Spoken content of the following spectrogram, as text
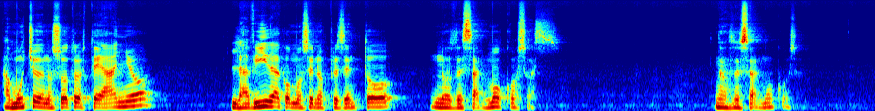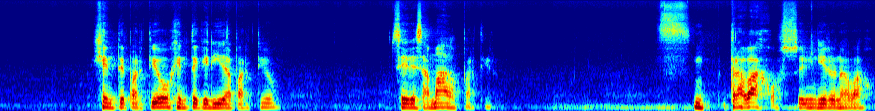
a muchos de nosotros este año la vida como se nos presentó nos desarmó cosas. Nos desarmó cosas. Gente partió, gente querida partió, seres amados partieron. Trabajos se vinieron abajo.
